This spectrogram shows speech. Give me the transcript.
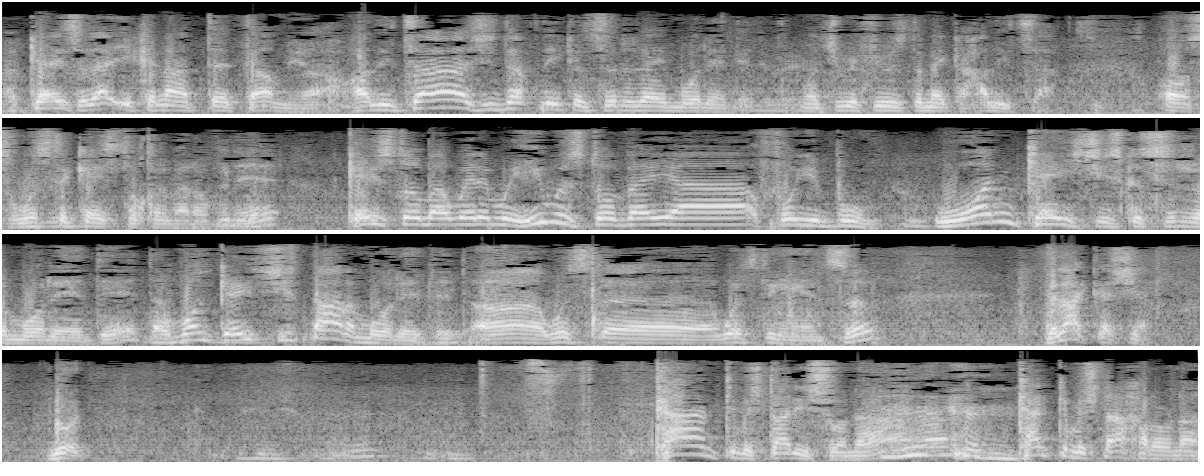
Okay, so that you cannot uh, tell me. Uh, halitza, she's definitely considered a moredet when she refused to make a halitza. Oh, so what's the case talking about over there? Case talking about where he was toveya for yibum. One case she's considered a moredet, and one case she's not a moredet. Uh, what's the what's the answer? V'la kasha. Good. כאן כמשנה ראשונה, כאן כמשנה אחרונה.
